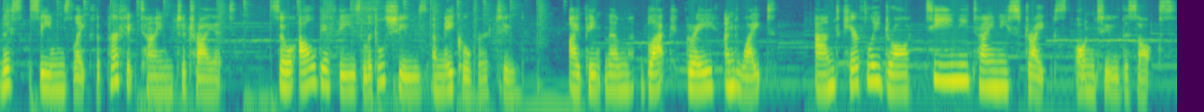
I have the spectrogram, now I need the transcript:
This seems like the perfect time to try it, so I'll give these little shoes a makeover too. I paint them black, grey and white and carefully draw teeny tiny stripes onto the socks.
